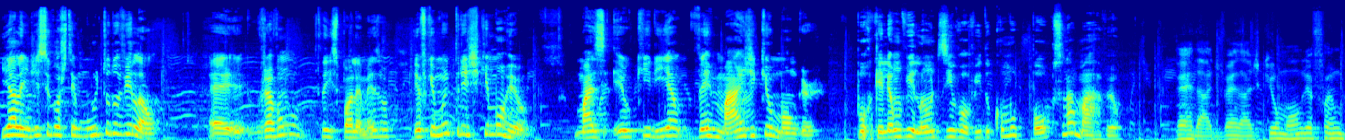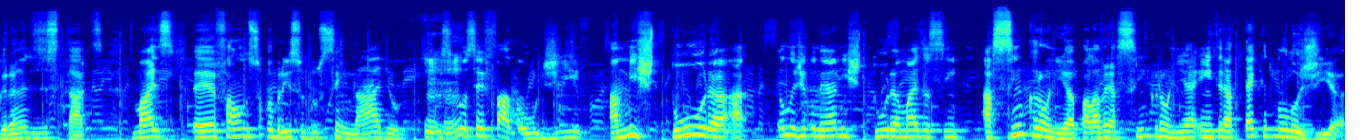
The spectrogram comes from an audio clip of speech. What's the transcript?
E além disso, eu gostei muito do vilão. É, já vamos ter spoiler mesmo. Eu fiquei muito triste que morreu mas eu queria ver mais de Killmonger, porque ele é um vilão desenvolvido como poucos na Marvel. Verdade, verdade. Killmonger foi um grande destaque. Mas é, falando sobre isso do cenário, uhum. isso que você falou de a mistura, a, eu não digo nem a mistura, mas assim, a sincronia, a palavra é a sincronia entre a tecnologia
